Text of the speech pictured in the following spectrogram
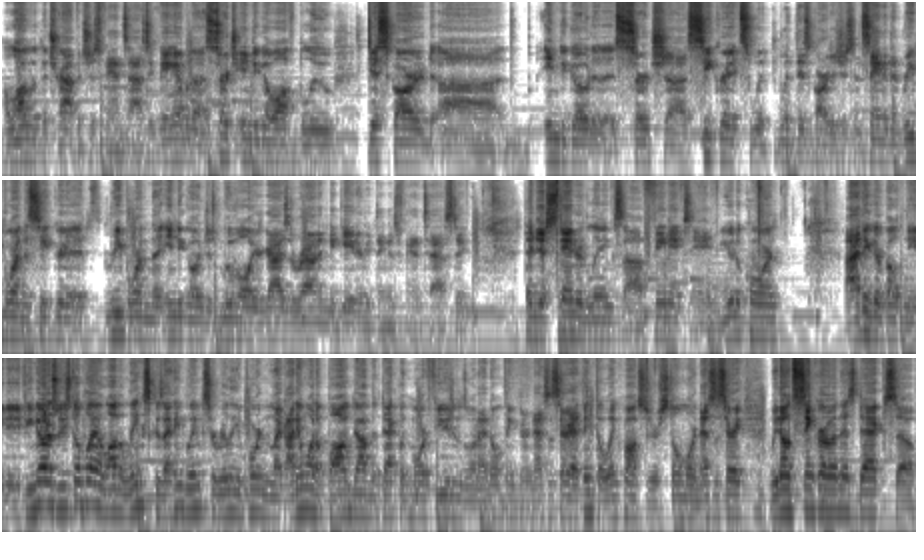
Along with the trap, it's just fantastic. Being able to search Indigo off blue, discard uh, Indigo to search uh, secrets with, with this card is just insane. And then Reborn the secret, Reborn the Indigo and just move all your guys around and negate everything is fantastic. Then just standard links, uh, Phoenix and Unicorn. I think they're both needed. If you notice, we still play a lot of links because I think links are really important. Like, I didn't want to bog down the deck with more fusions when I don't think they're necessary. I think the link monsters are still more necessary. We don't synchro in this deck, so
